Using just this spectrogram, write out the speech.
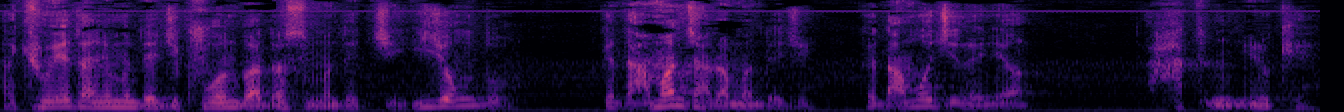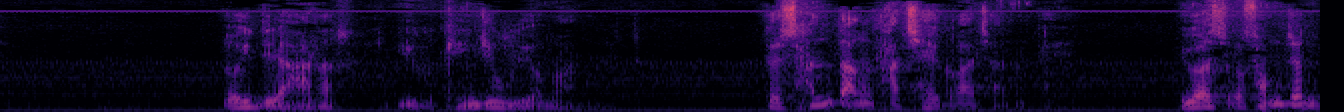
아, 교회 다니면 되지, 구원받았으면 됐지. 이 정도. 나만 잘하면 되지. 나머지는요, 하여튼 이렇게. 너희들이 알아서. 이거 굉장히 위험합니다. 그래서 산당 다 제거하자는 거예요. 요하스가 성전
